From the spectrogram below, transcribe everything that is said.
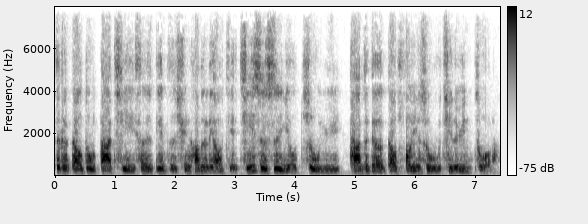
这个高度大气甚至电子讯号的了解，其实是有助于它这个高超音速武器的运作了。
